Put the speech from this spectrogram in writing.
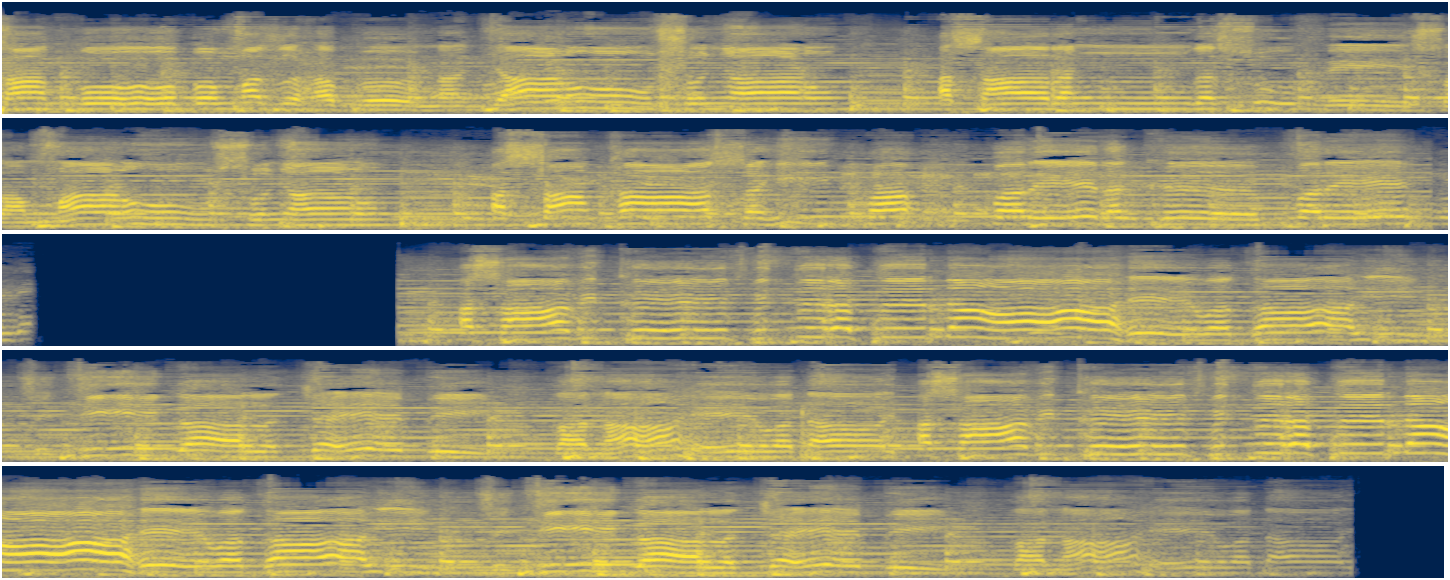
اسان ڪو به مذهب نه ڄاڻون سڃاڻون. اسان رنگ صوفي سان ماڻهو سڃاڻون. اسان کان صحيح پري رک پري. اسان وک فطرت ناهي وڌائي. سڌي ڳالهه چئبي ڪانا هي وڌائي. اسان وک ناهي وڌائي سڌي ڳالهه ڪانا هي وڌائي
